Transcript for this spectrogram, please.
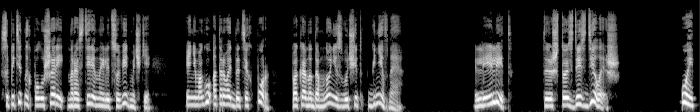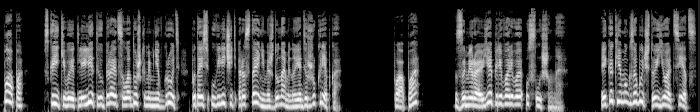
с аппетитных полушарий на растерянное лицо ведьмочки и не могу оторвать до тех пор, пока надо мной не звучит гневное. «Лилит, ты что здесь делаешь?» «Ой, папа!» — вскрикивает Лилит и упирается ладошками мне в грудь, пытаясь увеличить расстояние между нами, но я держу крепко. «Папа?» — замираю я, переваривая услышанное. И как я мог забыть, что ее отец,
